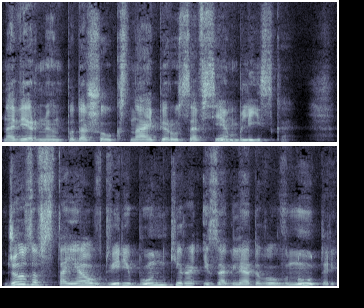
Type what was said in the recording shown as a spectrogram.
Наверное, он подошел к снайперу совсем близко. Джозеф стоял в двери бункера и заглядывал внутрь,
